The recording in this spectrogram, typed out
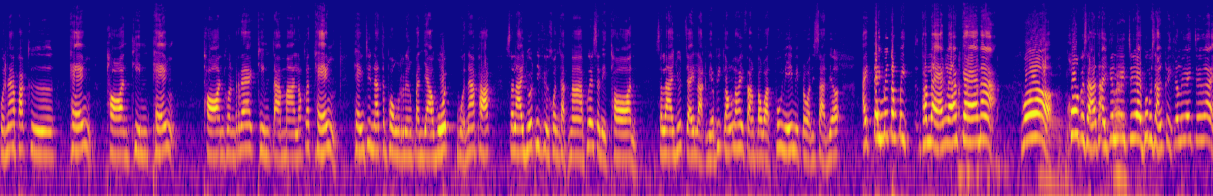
หัวหน้าพักคือเท้งทอนทิมเท้งทอนคนแรกทีมตามมาแล้วก็เท้ง เท้งชื่อนัทพงษ์เรืองปัญญาวุฒิหัวหน้าพักสลายุทธนี่คือคนถัดมาเพื่อนสนิททอนสลายุทธใจหลักเดี๋ยวพี่ก้องเล่าให้ฟังประวัติพวกนี้มีประวัติศาสตร์เยอะ ไอ้เต็มไม่ต้องไปแถลงแล้วแกน่ะเว่าพูดภาษาไทยก็เลื่อยเจื่อยพูดภาษาอังกฤษก็เลื่อยเจื่อย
